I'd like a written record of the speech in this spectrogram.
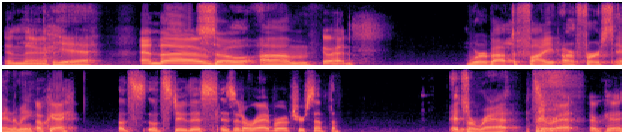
in there. Yeah. And the So um, go ahead. we're about to fight our first enemy. Okay, let's let's do this. Is it a rad roach or something? It's a rat. It's a rat. Okay,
